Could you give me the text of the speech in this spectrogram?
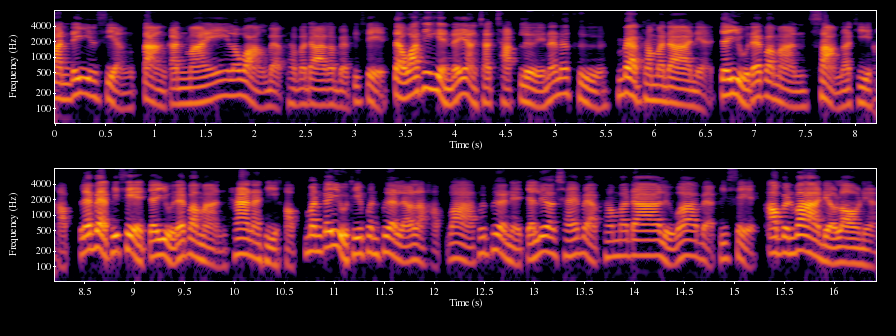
มันได้ยินเสียงต่างกันไหมระหว่างแบบธรรมดากับแบบพิเศษ แต่ว่าที่เห็นได้อย่างชัดๆ เลยนั่นก็คือ แบบธรรมดาเนี่ยจะอยู่ได้ประมาณ 3 นาทีครับและแบบพิเศษจะอยู่ได้ประมาณ 5 นาทีครับมันก็อยู่ที่เพื่อนๆแล้วล่ะครับว่าเพื่อนๆเนี่ยจะเลือกใช้แบบธรรมดาหรือว่าแบบพิเศษ เอาเป็นว่าเดี๋ยวเราเนี่ย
